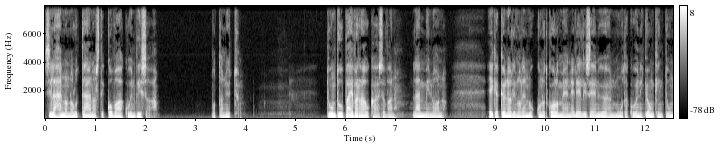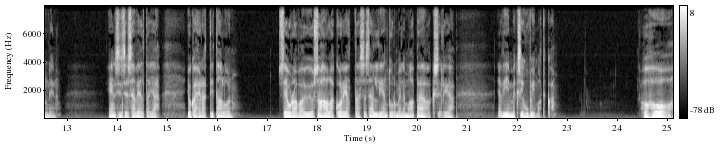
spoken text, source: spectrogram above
sillä hän on ollut tähän asti kovaa kuin visaa. Mutta nyt... Tuntuu päivä raukaisevan, lämmin on, eikä Könölin ole nukkunut kolmeen edelliseen yöhön muuta kuin jonkin tunnin. Ensin se säveltäjä, joka herätti talon. Seuraava yö sahalla korjattaessa sällien turmelemaa pääakselia ja viimeksi huvimatka. Hoho,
